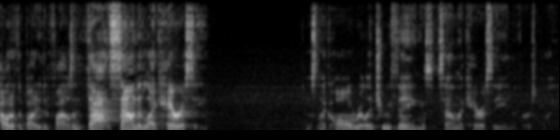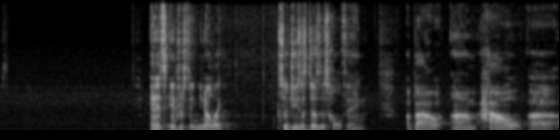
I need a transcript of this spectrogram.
out of the body that defiles. And that sounded like heresy. Just like all really true things sound like heresy in the first place. And it's interesting, you know, like, so Jesus does this whole thing about um, how uh,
